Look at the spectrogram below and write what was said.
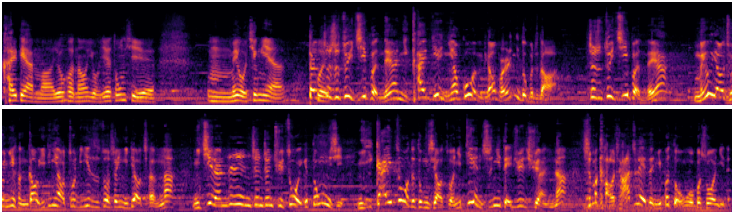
开店嘛，有可能有些东西，嗯，没有经验。但这是最基本的呀！你开店你要锅碗瓢盆，你都不知道啊？这是最基本的呀！没有要求你很高，一定要做，第一次做生意一定要成啊！你既然认认真真去做一个东西，你该做的东西要做，你店址你得去选呐，什么考察之类的你不懂，我不说你的。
